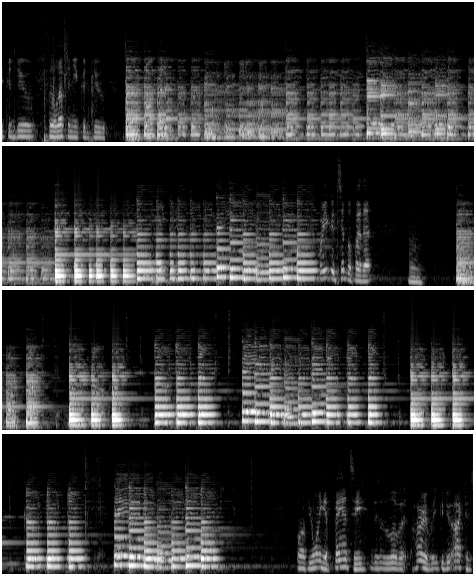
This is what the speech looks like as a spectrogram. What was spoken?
You could do for the left, and you could do. And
